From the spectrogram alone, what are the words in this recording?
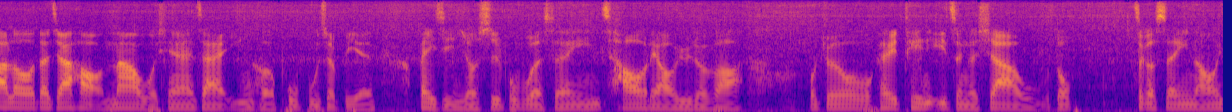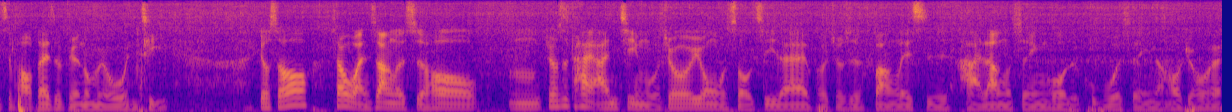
Hello，大家好。那我现在在银河瀑布这边，背景就是瀑布的声音，超疗愈的吧？我觉得我可以听一整个下午都这个声音，然后一直泡在这边都没有问题。有时候像晚上的时候，嗯，就是太安静，我就会用我手机的 app，就是放类似海浪的声音或者瀑布的声音，然后就会。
